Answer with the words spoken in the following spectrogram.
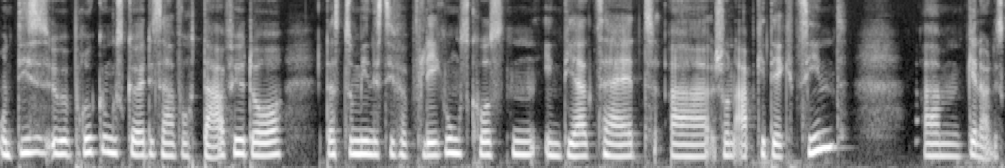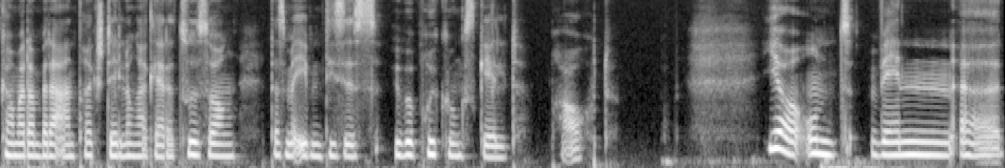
Und dieses Überbrückungsgeld ist einfach dafür da, dass zumindest die Verpflegungskosten in der Zeit äh, schon abgedeckt sind. Ähm, genau, das kann man dann bei der Antragstellung auch gleich dazu sagen, dass man eben dieses Überbrückungsgeld braucht. Ja, und wenn äh,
